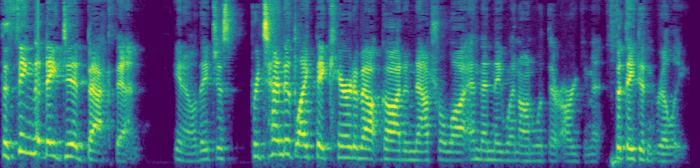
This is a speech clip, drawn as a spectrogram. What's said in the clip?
the thing that they did back then. You know, they just pretended like they cared about God and natural law, and then they went on with their argument, but they didn't really.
